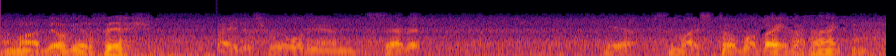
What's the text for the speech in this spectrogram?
I might be able to get a fish. May just reel it in, set it. Yeah, somebody stole my bait I think.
